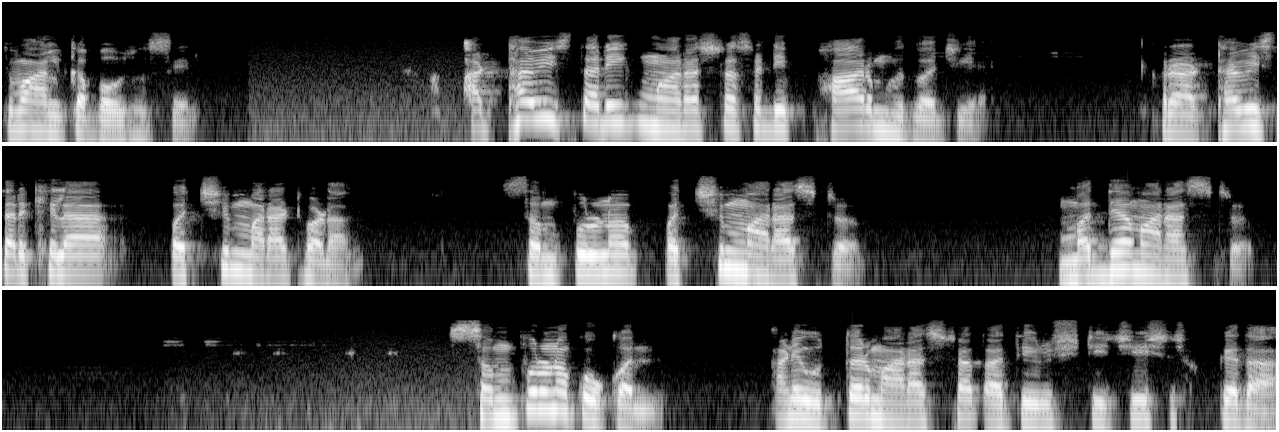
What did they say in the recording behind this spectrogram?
किंवा हलका पाऊस असेल. अठ्ठावीस तारीख महाराष्ट्रासाठी फार महत्त्वाची आहे. कारण अठ्ठावीस तारखेला पश्चिम मराठवाडा संपूर्ण पश्चिम महाराष्ट्र मध्य महाराष्ट्र संपूर्ण कोकण आणि उत्तर महाराष्ट्रात अतिवृष्टीची शक्यता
